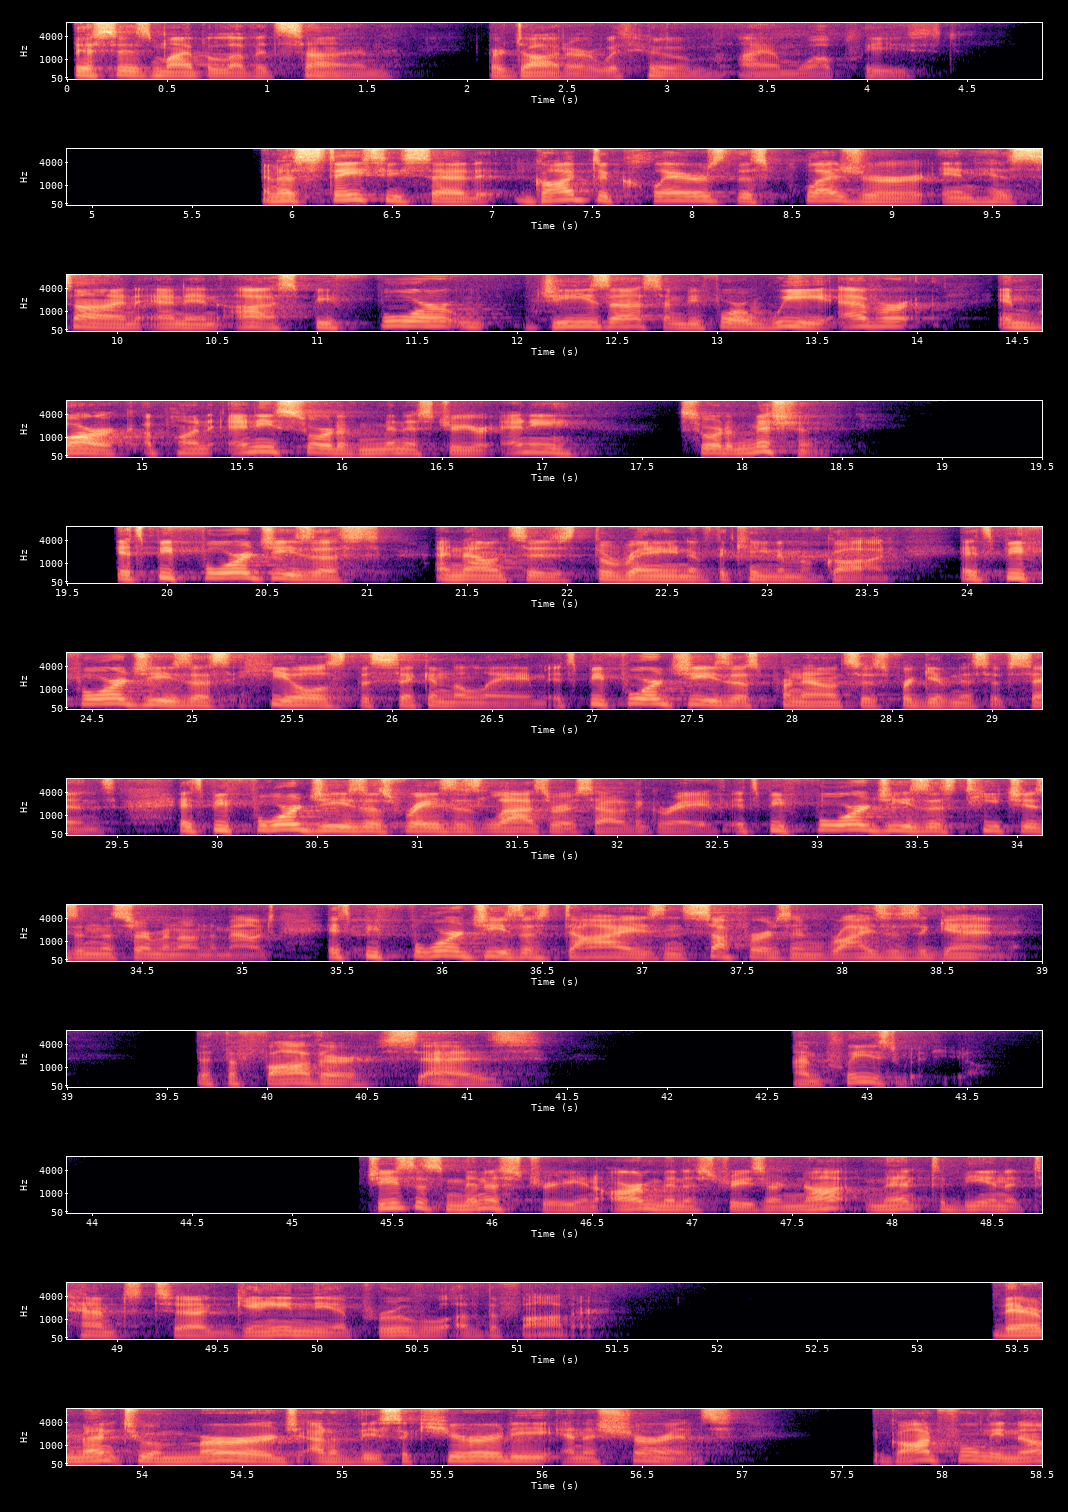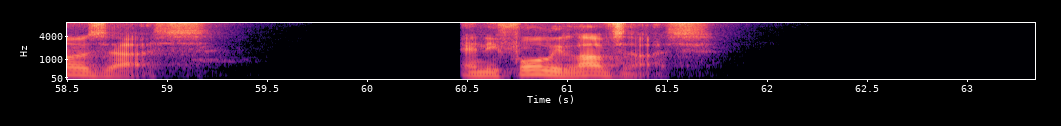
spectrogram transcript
This is my beloved Son or daughter with whom I am well pleased. And as Stacy said, God declares this pleasure in his Son and in us before Jesus and before we ever embark upon any sort of ministry or any sort of mission. It's before Jesus announces the reign of the kingdom of God. It's before Jesus heals the sick and the lame. It's before Jesus pronounces forgiveness of sins. It's before Jesus raises Lazarus out of the grave. It's before Jesus teaches in the Sermon on the Mount. It's before Jesus dies and suffers and rises again that the Father says, I'm pleased with you. Jesus' ministry and our ministries are not meant to be an attempt to gain the approval of the Father. They're meant to emerge out of the security and assurance that God fully knows us and He fully loves us.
